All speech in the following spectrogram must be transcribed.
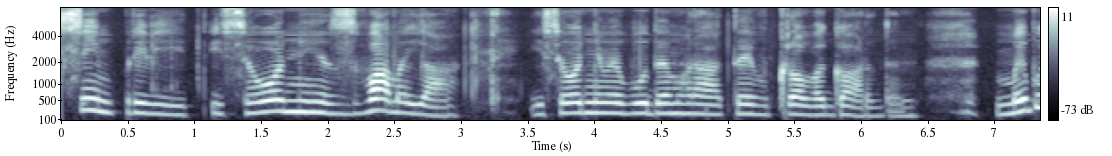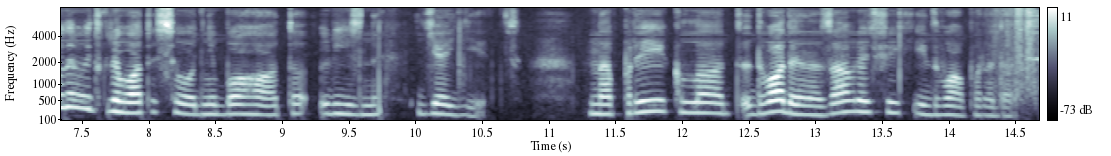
Всім привіт! І сьогодні з вами я. І сьогодні ми будемо грати в Крова Гарден. Ми будемо відкривати сьогодні багато різних яєць. Наприклад, два динозаврячих і два парадайси.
